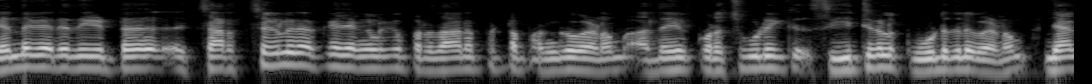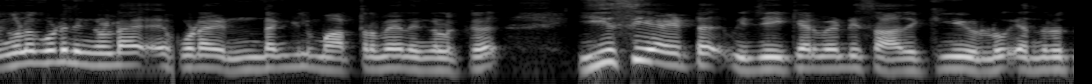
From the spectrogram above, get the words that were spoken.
എന്ന് കരുതിയിട്ട് ചർച്ചകളിലൊക്കെ ഞങ്ങൾക്ക് പ്രധാനപ്പെട്ട പങ്ക് വേണം. അതിൽ കുറച്ചുകൂടി സീറ്റുകൾ കൂടുതൽ വേണം. ഞങ്ങളും കൂടി നിങ്ങളുടെ കൂടെ ഉണ്ടെങ്കിൽ മാത്രമേ നിങ്ങൾക്ക് ഈസി ആയിട്ട് വിജയിക്കാൻ വേണ്ടി സാധിക്കുകയുള്ളൂ എന്നൊരു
